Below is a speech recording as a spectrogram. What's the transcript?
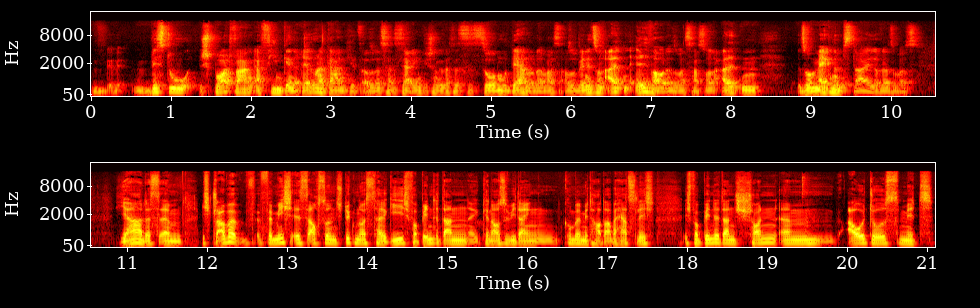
bist du Sportwagen-affin generell oder gar nicht jetzt? Also das hattest du ja irgendwie schon gesagt, das ist so modern oder was? Also wenn du so einen alten Elva oder sowas hast, so einen alten, so Magnum-Style oder sowas. Ja, das, ähm, ich glaube, für mich ist auch so ein Stück Nostalgie. Ich verbinde dann, äh, genauso wie dein Kumpel mit Hart aber herzlich, ich verbinde dann schon ähm, Autos mit,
